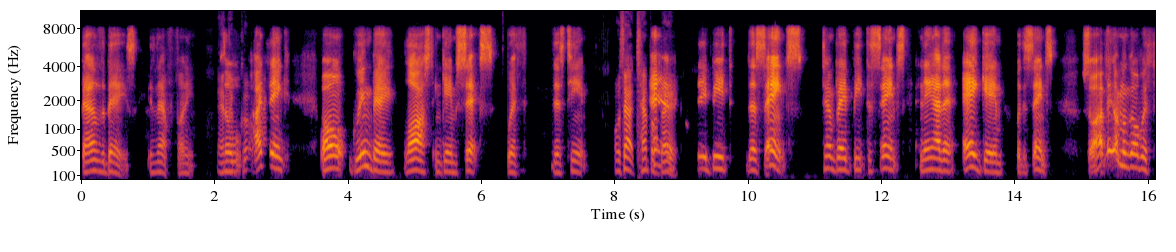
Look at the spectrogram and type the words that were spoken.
battle of the bays. Isn't that funny? And so the, go- I think, well, Green Bay lost in Game Six with this team. What was that Tampa and- Bay? They beat the Saints. Tampa Bay beat the Saints, and they had an A game with the Saints. So I think I'm gonna go with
